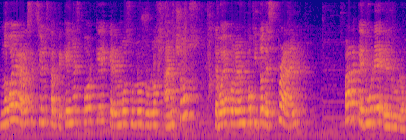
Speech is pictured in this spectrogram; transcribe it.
No voy a agarrar secciones tan pequeñas porque queremos unos rulos anchos. Le voy a poner un poquito de spray para que dure el rulo.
